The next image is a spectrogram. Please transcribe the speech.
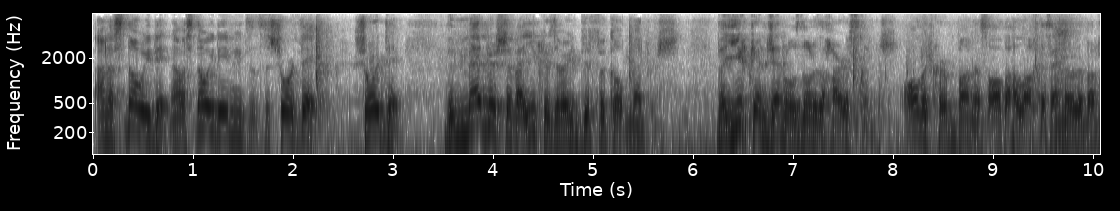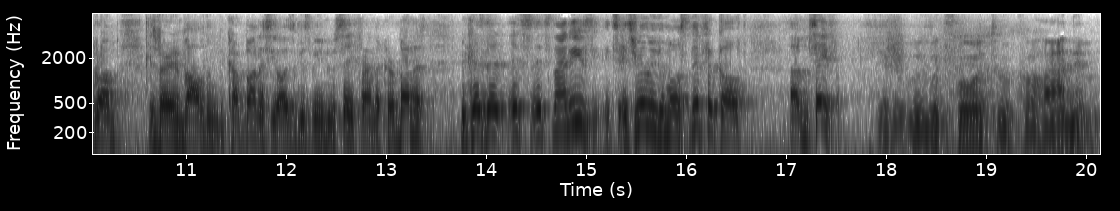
on a snowy day. Now, a snowy day means it's a short day. Short day. The Medrash of Vayikra is a very difficult Medrash. Vayikra in general is known as the hardest chumash. All the karbanas, all the halachas. I know that Avram is very involved in the karbanas. He always gives me a new sefer on the karbanas because it's it's not easy. It's it's really the most difficult um, sefer. Yeah, we look forward to Kohanim,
